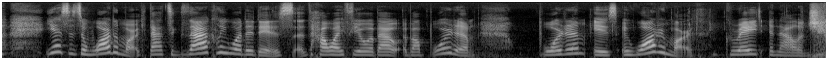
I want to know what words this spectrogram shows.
yes, it's a watermark. That's exactly what it is. Uh, how I feel about about boredom. Boredom is a watermark. Great analogy.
